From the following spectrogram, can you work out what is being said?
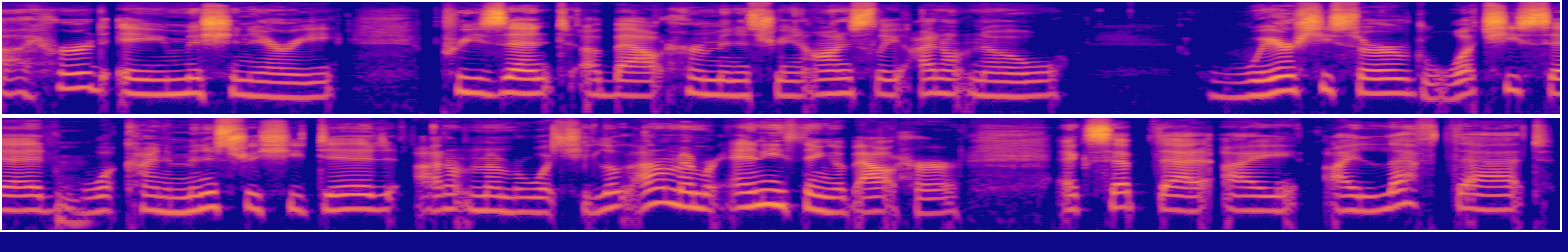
I heard a missionary present about her ministry. And honestly, I don't know where she served, what she said, hmm. what kind of ministry she did. I don't remember what she looked. I don't remember anything about her, except that I I left that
